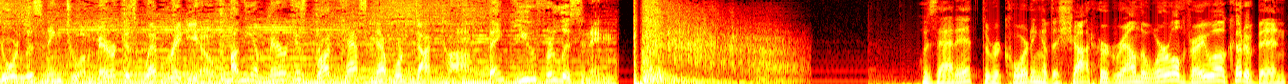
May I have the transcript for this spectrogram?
You're listening to America's Web Radio on the AmericasBroadcastNetwork.com. Thank you for listening. Was that it? The recording of the shot heard round the world? Very well could have been.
